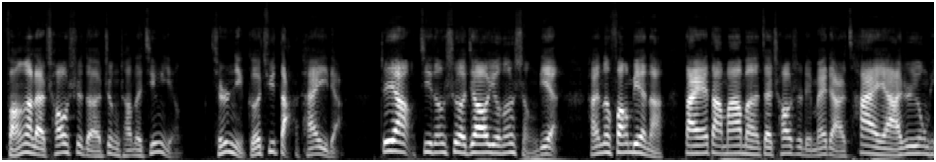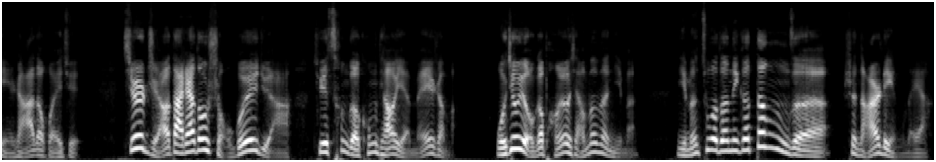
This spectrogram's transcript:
妨碍了超市的正常的经营。其实你格局打开一点。这样既能社交又能省电，还能方便呢。大爷大妈们在超市里买点菜呀、日用品啥的回去。其实只要大家都守规矩啊，去蹭个空调也没什么。我就有个朋友想问问你们：你们坐的那个凳子是哪儿领的呀？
